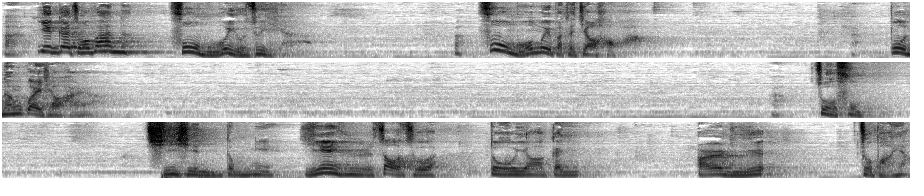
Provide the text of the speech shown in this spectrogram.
啊！应该怎么办呢？父母有罪呀！啊，父母没把他教好啊！不能怪小孩啊！做父母，起心动念、言语造作。都要跟儿女做榜样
